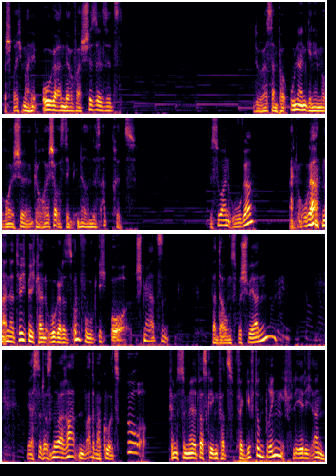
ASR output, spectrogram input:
Versprech mal den Oger an, der auf der Schüssel sitzt. Du hörst ein paar unangenehme Geräusche, Geräusche aus dem Inneren des Abtritts. Bist du ein Oger? Ein Oger? Nein, natürlich bin ich kein Oger, das ist Unfug. Ich, oh, Schmerzen. Verdauungsbeschwerden? Hast du das nur erraten? Warte mal kurz. Oh. Könntest du mir etwas gegen Ver Vergiftung bringen? Ich flehe dich an.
